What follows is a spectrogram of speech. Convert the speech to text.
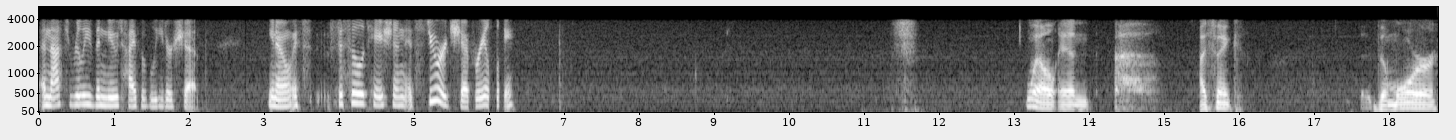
And that's really the new type of leadership. You know, it's facilitation, it's stewardship, really. Well, and I think the more,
